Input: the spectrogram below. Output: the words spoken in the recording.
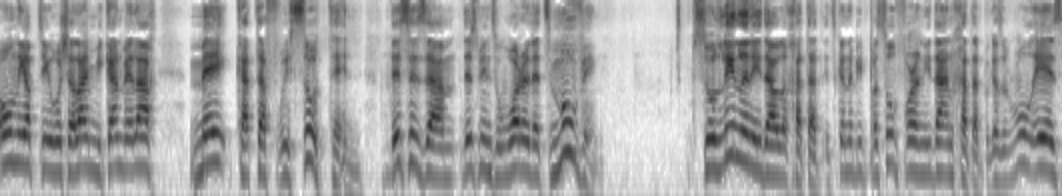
only up to Yerushalayim mikan velach me katafrisuten. This is um this means water that's moving. Psulin lenida lechatat. It's going to be pasul for a nida and chatat because the rule is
